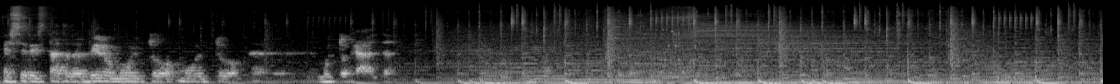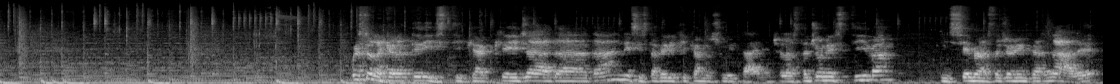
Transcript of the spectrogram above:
essere stata davvero molto, molto, eh, molto calda. Questa è una caratteristica che già da, da, anni si sta verificando sull'Italia, cioè la stagione estiva insieme alla stagione invernale,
